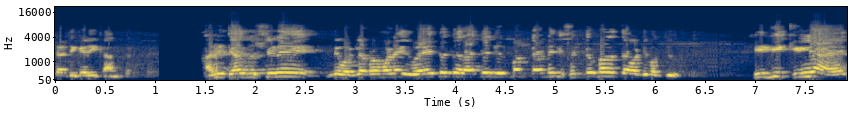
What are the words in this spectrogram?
त्या ठिकाणी काम करते आणि त्या दृष्टीने मी म्हटल्याप्रमाणे वेळेतच राज्य निर्माण करण्याची संकल्पना त्या पाठीमागची होती. ही जी किल्ले आहेत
